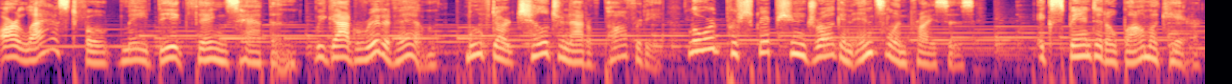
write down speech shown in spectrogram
Our last vote made big things happen. We got rid of him, moved our children out of poverty, lowered prescription drug and insulin prices, expanded Obamacare.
